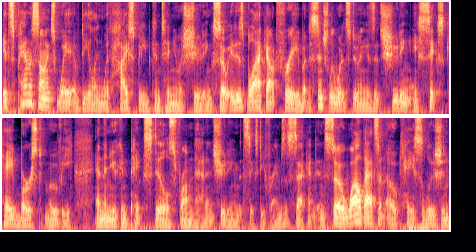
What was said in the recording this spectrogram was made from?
it's Panasonic's way of dealing with high speed continuous shooting. So it is blackout free, but essentially what it's doing is it's shooting a 6K burst movie, and then you can pick stills from that and shooting them at 60 frames a second. And so while that's an okay solution,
